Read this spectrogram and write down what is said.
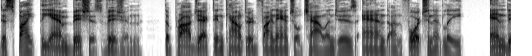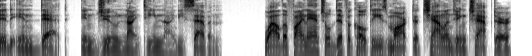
despite the ambitious vision, the project encountered financial challenges and, unfortunately, ended in debt in June 1997. While the financial difficulties marked a challenging chapter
